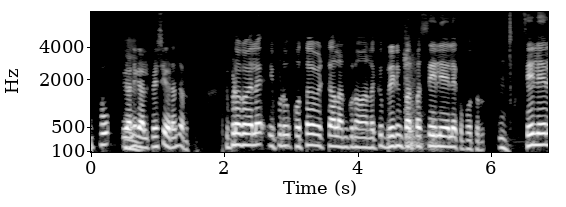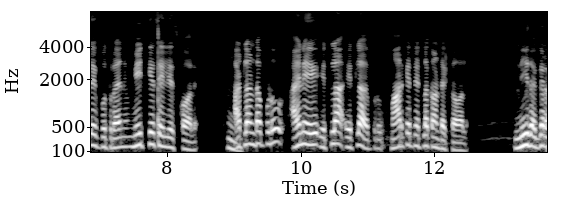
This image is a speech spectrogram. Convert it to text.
ఉప్పు ఇవన్నీ. కలిపేసి వేయడం జరుగుతుంది. ఇప్పుడు ఒకవేళ ఇప్పుడు కొత్తగా పెట్టాలనుకున్న వాళ్ళకి బ్రీడింగ్ పర్పస్ సేల్ చేయలేకపోతారు. సేల్ చేయలేకపోతారు ఆయన మీట్కే సేల్ చేసుకోవాలి. అట్లాంటప్పుడు ఆయన ఎట్లా ఎట్లా ఇప్పుడు మార్కెట్ ఎట్లా కాంటాక్ట్ అవ్వాలి? నీ దగ్గర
